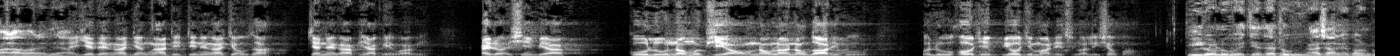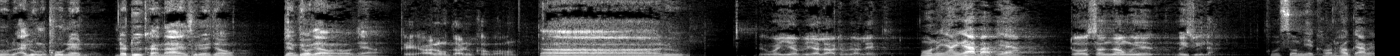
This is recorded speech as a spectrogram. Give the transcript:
ပါလာပါတယ်ဗျာအဲရက်တဲ့ငါးကြငါးတင်တင်းနဲ့ငါးကြောင်စားကျန်တဲ့ကဖျားခဲ့ပါပြီအဲ့တော့အရှင်ဘုရားကိုလိုနောင်မဖြစ်အောင်နောင်လာနောင်သားတွေကိုဘယ်လိုဟောခြင်းပြောခြင်းပါတယ်ဆိုတာလေးလျှောက်ပါဦးဒီလိုလိုပဲကျန်သက်ထုတ်ပြီးငါးချတဲ့ကောင်တို့အဲ့လိုမထိုးနဲ့လက်တွေ့ခံစားရဆိုတဲ့အကြောင်းပြန်ပြောပြပါပါဗျာကဲအားလုံးသာဓုခေါ်ပါအောင်ဒါတို့ ဒီဝကြီးကဘယ်ရလာထုတ်တာလဲမော်လရိုင်ကပါဗျာဒေါ်စန်းစန်းဝင်းရဲ့မိတ်ဆွေလားကိုစုံမြင့်ခေါ်ဟုတ်ကပဲ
